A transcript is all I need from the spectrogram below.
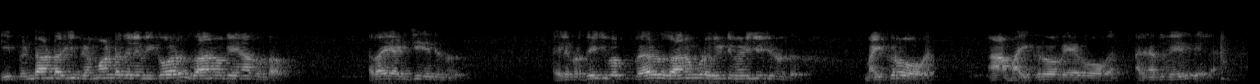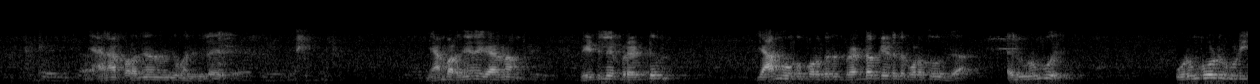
ഈ പിണ്ടാണ്ട ഈ ബ്രഹ്മാണ്ടത്തിലെ മിക്കവാറും സാധനമൊക്കെ അതിനകത്തുണ്ടാവും അതായി അടിച്ചു കയറ്റുന്നത്. അതിൽ പ്രത്യേകിച്ച് ഇപ്പം വേറൊരു സാധനം കൂടെ വീട്ടിൽ മേടിച്ച് വെച്ചിട്ടുണ്ട്. മൈക്രോ ഓവൻ ആ മൈക്രോവേവ് ഓവൻ അതിനകത്ത് ഞാൻ ഞാനാ പറഞ്ഞത് നിങ്ങൾക്ക് മനസ്സിലായില്ല? ഞാൻ പറഞ്ഞതിന് കാരണം വീട്ടിൽ ബ്രെഡും ജാമും ഒക്കെ പുറത്തെടുത്ത് ബ്രെഡൊക്കെ എടുത്ത് പുറത്ത് വെക്കുക അതിൽ ഉറുമ്പ് വരും. ഉറുമ്പോട് കൂടി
